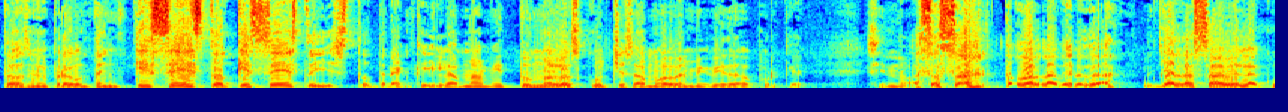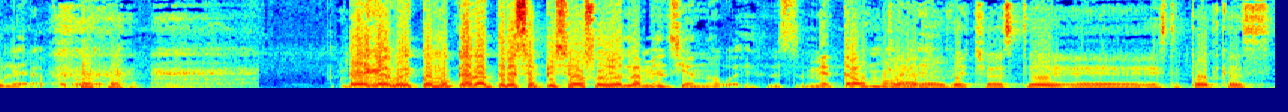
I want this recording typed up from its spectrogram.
Todos me preguntan, ¿qué es esto? ¿Qué es esto? Y esto, tranquila, mami, tú no lo escuches, amor de mi vida, porque si no vas a saber toda la verdad. Ya la sabe la culera, pero bueno. Verga, güey, como cada tres episodios Dios la menciono, güey. Me traumó. Claro, de hecho este, eh, este podcast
